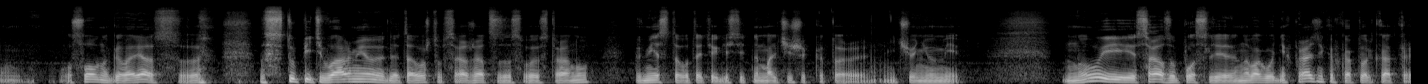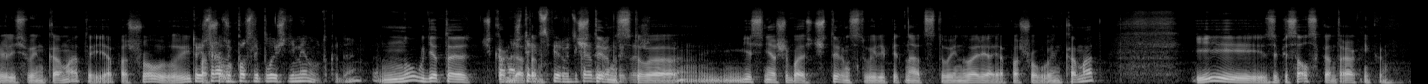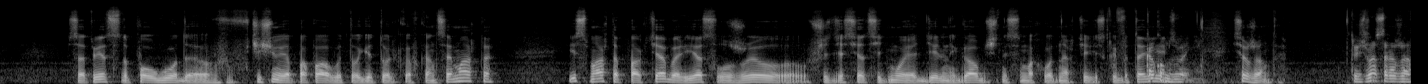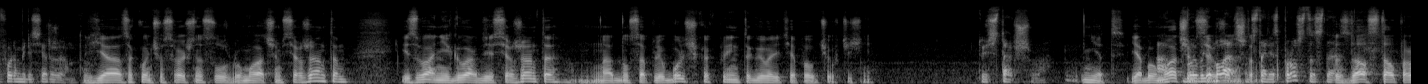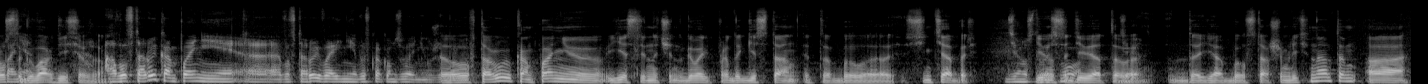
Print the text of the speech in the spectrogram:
условно говоря, с- вступить в армию для того, чтобы сражаться за свою страну вместо вот этих действительно мальчишек, которые ничего не умеют. Ну и сразу после новогодних праздников, как только открылись военкоматы, я пошел и То есть пошел. сразу после площади Минутка, да? Ну, где-то, когда там, 31 декабря 14, произошло, если не ошибаюсь, 14 или 15 января я пошел в военкомат и записался контрактником. Соответственно, полгода в Чечню я попал в итоге только в конце марта. И с марта по октябрь я служил в 67-й отдельной гаубичной самоходной артиллерийской В батарее. каком звании? Сержанта. То есть вас сразу оформили сержантом. Я закончил срочную службу младшим сержантом. И звание гвардии сержанта на одну соплю больше, как принято говорить, я получил в Чечне. То есть старшего. Нет, я был А, младшим вы были сержантом. младшим, стали просто да? Сдал, стал просто Понятно. гвардией сержантом. А во второй кампании, э, во второй войне вы в каком звании уже Э, были? Во вторую кампанию, если начинать говорить про Дагестан, это было сентябрь 98-го? 99-го, да, я был старшим лейтенантом, а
